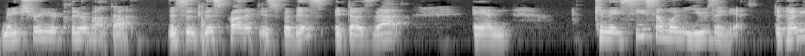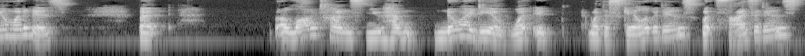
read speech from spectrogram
Make sure you're clear about that. This is this product is for this. It does that, and can they see someone using it? Depending on what it is, but a lot of times you have no idea what it what the scale of it is, what size it is,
